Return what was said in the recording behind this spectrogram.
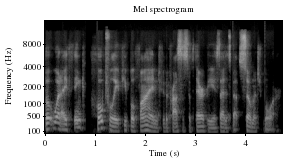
But what I think hopefully people find through the process of therapy is that it's about so much more.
